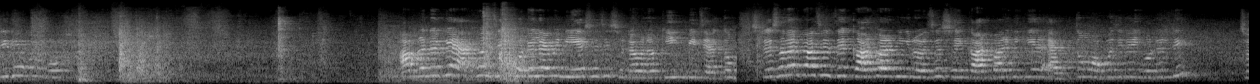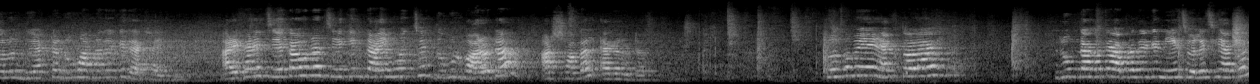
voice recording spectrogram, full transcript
দিদি আমার বস। আপনাদেরকে এখন যে হোটেলে আমি নিয়ে এসেছি সেটা হলো কিং বিচ একদম স্টেশনের কাছে যে কার পার্কিং রয়েছে সেই কার পার্কিং এর একদম অপোজিটে এই হোটেলটি চলুন দু একটা রুম আপনাদেরকে দেখাই দিই। আর এখানে চেক আউট আর চেক ইন টাইম হচ্ছে দুপুর আর সকাল এগারোটা। প্রথমে একতলায় রুম দেখাতে আপনাদেরকে নিয়ে চলেছি এখন।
